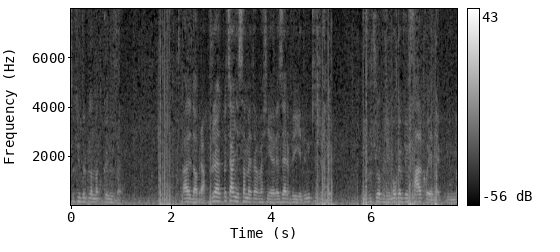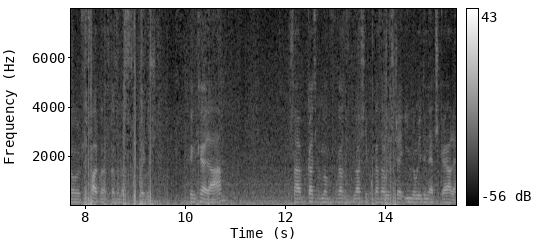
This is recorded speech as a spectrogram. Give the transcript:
to hydroplan ma tylko jeden zero. Ale dobra, wziąłem specjalnie same te właśnie rezerwy i jedynki, żeby nie wróciło wyżej. Mogłem wziąć Falco jednak, mogłem wziąć Falco na przykład zamiast jakiegoś Henkela. Trzeba pokazać, bym pokazać, właśnie pokazał jeszcze inną jedyneczkę, ale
